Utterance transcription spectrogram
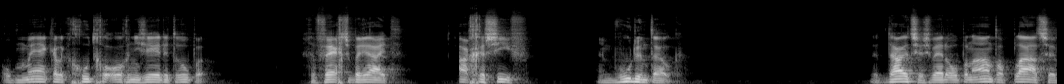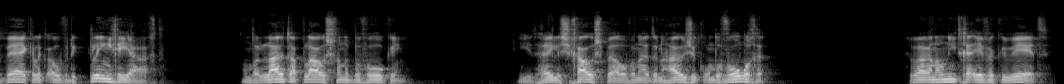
opmerkelijk goed georganiseerde troepen. Gevechtsbereid, agressief En woedend ook. De Duitsers werden op een aantal plaatsen werkelijk over de kling gejaagd, onder luid applaus van de bevolking, die het hele schouwspel vanuit hun huizen konden volgen. Ze waren nog niet geëvacueerd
